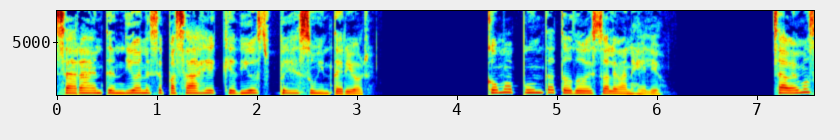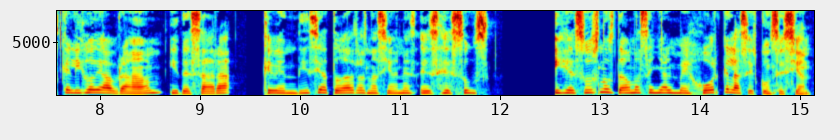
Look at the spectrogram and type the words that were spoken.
Sara entendió en ese pasaje que Dios ve su interior. ¿Cómo apunta todo esto al Evangelio? Sabemos que el hijo de Abraham y de Sara, que bendice a todas las naciones, es Jesús. Y Jesús nos da una señal mejor que la circuncisión.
